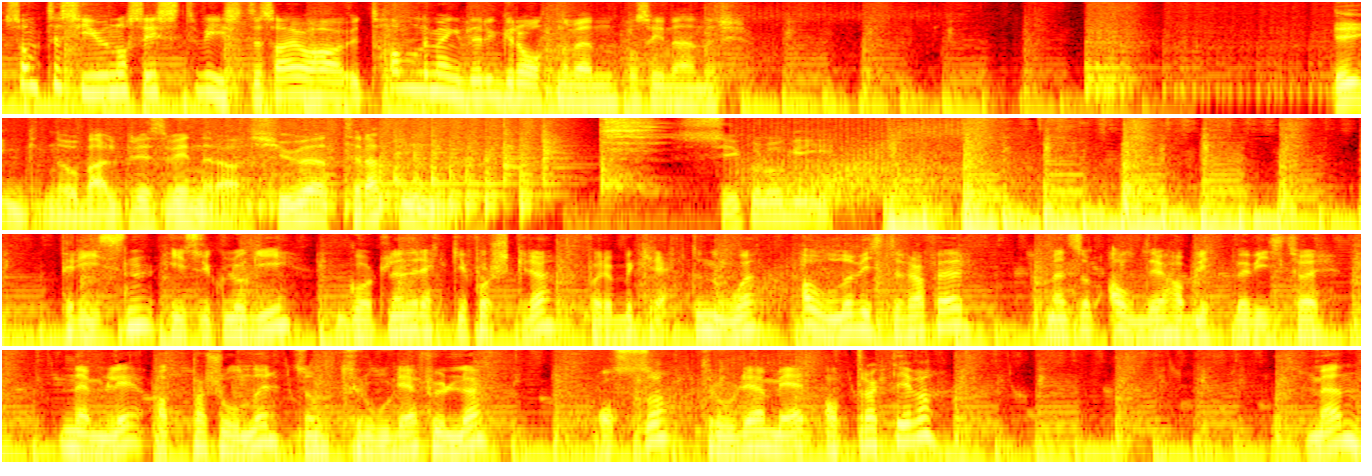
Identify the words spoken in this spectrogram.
som til syvende og sist viste seg å ha utallige mengder gråtende menn på sine hender. Ig Nobelprisvinnere 2013. Psykologi. Prisen i psykologi går til en rekke forskere for å bekrefte noe alle visste fra før, men som aldri har blitt bevist før. Nemlig at personer som tror de er fulle, også tror de er mer attraktive. Men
